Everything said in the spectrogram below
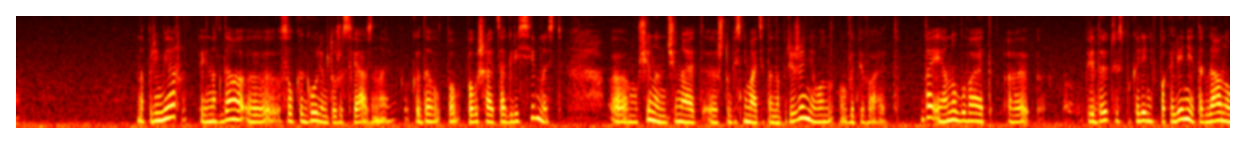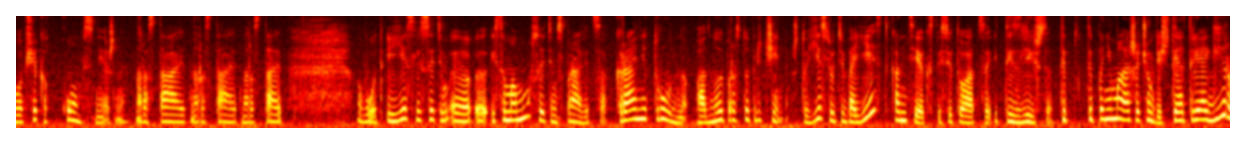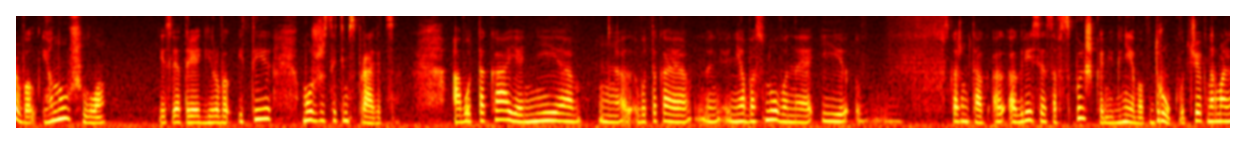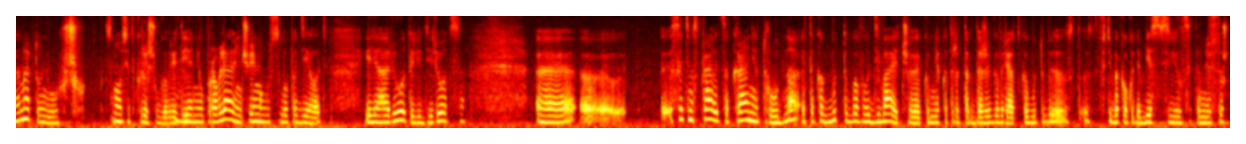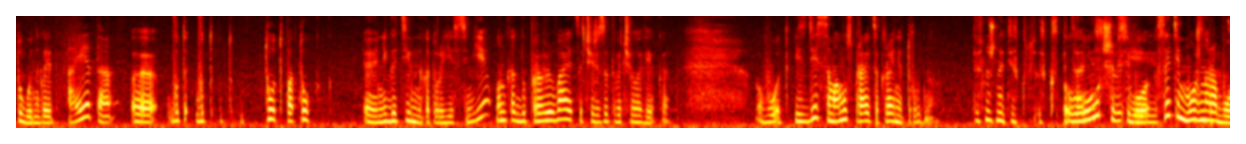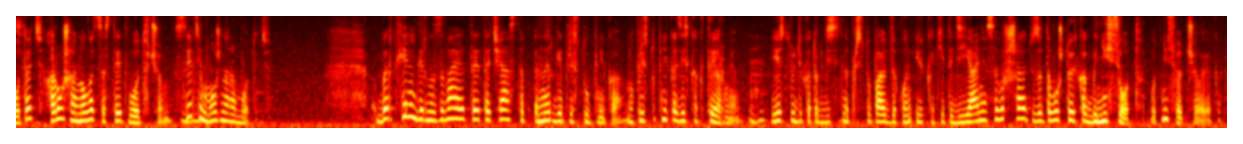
Например, иногда э, с алкоголем тоже связано. Когда повышается агрессивность, э, мужчина начинает, э, чтобы снимать это напряжение, он выпивает. Да, и оно бывает, э, передается из поколения в поколение, и тогда оно вообще как ком снежный, нарастает, нарастает, нарастает. Вот. И если с этим, э, э, и самому с этим справиться крайне трудно по одной простой причине, что если у тебя есть контекст и ситуация, и ты злишься, ты, ты понимаешь, о чем речь, ты отреагировал, и оно ушло. если отреагировал, и ты можешь с этим справиться. А вот такая не вот такая необоснованная и скажем так, а, агрессия со вспышками гнева вдруг, вот человек нормально потом у него шух, сносит крышу, говорит, я не управляю, ничего не могу с собой поделать, или орет, или дерется. Э, э, с этим справиться крайне трудно. Это как будто бы овладевает человеком. Некоторые так даже и говорят, как будто бы в тебя какой-то бес вселился, там, или все что угодно. Говорит. А это э, вот, вот тот поток негативный, который есть в семье, он как бы прорывается через этого человека. Вот. И здесь самому справиться крайне трудно. То есть нужно идти к специалисту? Лучше всего. И... С этим можно работать. Хорошая новость состоит вот в чем. С угу. этим можно работать. Берт Хемингер называет это часто энергия преступника. Но преступника здесь как термин. Угу. Есть люди, которые действительно приступают закон и какие-то деяния совершают из-за того, что их как бы несет. Вот несет человека.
